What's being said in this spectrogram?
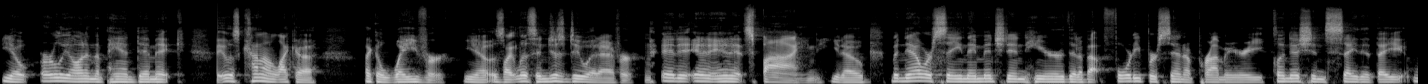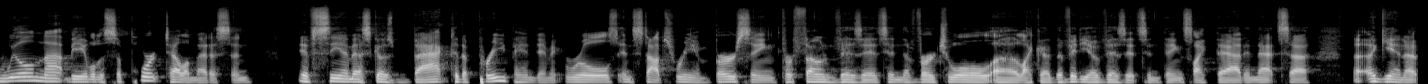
You know, early on in the pandemic, it was kind of like a, like a waiver, you know, it was like, listen, just do whatever and, it, and, and it's fine, you know. But now we're seeing, they mentioned in here that about 40% of primary clinicians say that they will not be able to support telemedicine if CMS goes back to the pre pandemic rules and stops reimbursing for phone visits and the virtual, uh, like uh, the video visits and things like that. And that's, uh, again, a,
